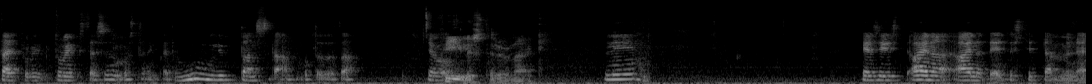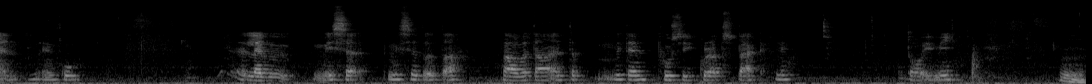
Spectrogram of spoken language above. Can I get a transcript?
Tai tuli, tuliko tässä semmoista, niin kuin, että uu, nyt tanssitaan. Mutta tota, joo. Fiilistely näin. Niin. Ja siis aina, aina tietysti tämmönen niin kuin, levy, missä, missä tota, lauletaan, että miten Pussy Grabs Back niin toimii. Hmm.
